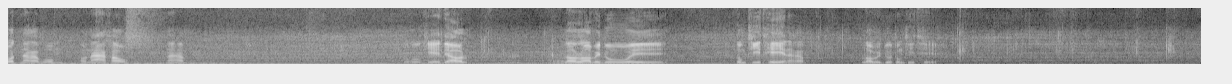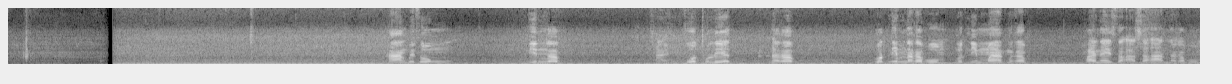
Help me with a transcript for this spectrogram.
รถนะครับผมเอาหน้าเข้านะครับ โอเค เดี๋ยว เรารอไปดูไอ้ตรงที่เทนะครับ รอไปดูตรงที่เท ทางไปส่ง ดินครับใช่โคตรทุเรศนะครับรถนิ่มนะครับ ผมรถนิ่มมากนะครับ ภายในสะอาดสะอ้านนะครับ ผม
